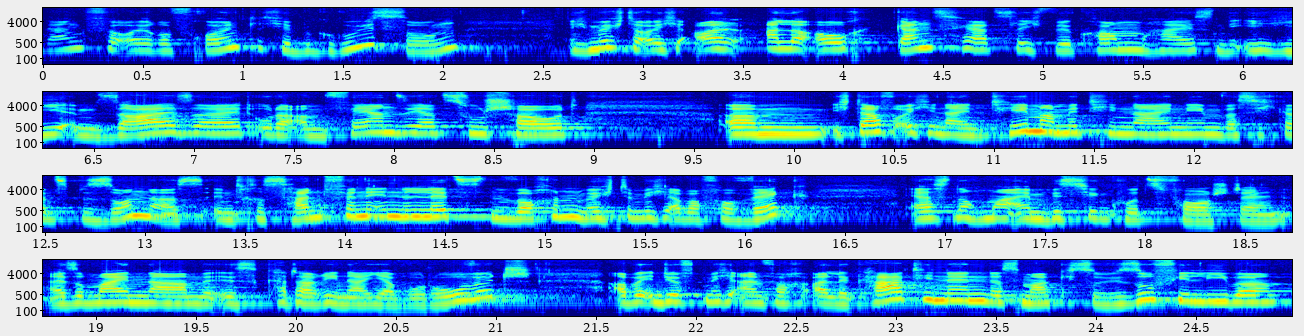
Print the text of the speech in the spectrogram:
Dank für eure freundliche Begrüßung. Ich möchte euch alle auch ganz herzlich willkommen heißen, die ihr hier im Saal seid oder am Fernseher zuschaut. Ähm, ich darf euch in ein Thema mit hineinnehmen, was ich ganz besonders interessant finde in den letzten Wochen, möchte mich aber vorweg erst noch mal ein bisschen kurz vorstellen. Also mein Name ist Katharina Jaworowitsch, aber ihr dürft mich einfach alle Kati nennen, das mag ich sowieso viel lieber.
